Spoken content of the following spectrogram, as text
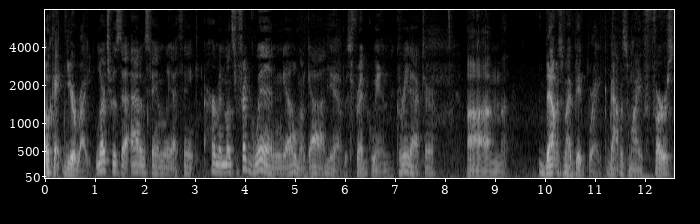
Okay, you're right. Lurch was the Addams family, I think. Herman Munster. Fred Gwynne. Yeah, oh my God. Yeah, it was Fred Gwynne. Great actor. Um, that was my big break. That was my first,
